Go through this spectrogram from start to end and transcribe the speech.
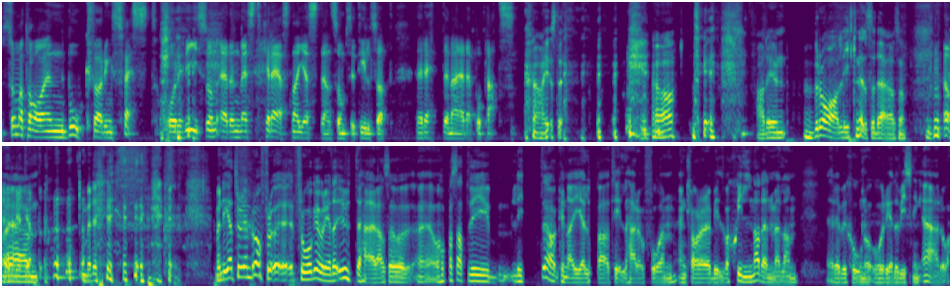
som att ha en bokföringsfest och revisorn är den mest kräsna gästen som ser till så att rätterna är där på plats. Ja, just det. ja, det, ja, det är en bra liknelse där alltså. Ja, det vet jag Ehm, inte. Men, det, men det, jag tror det är en bra frå- fråga att reda ut det här. Alltså, eh, jag hoppas att vi lite har kunnat hjälpa till här och få en, en klarare bild vad skillnaden mellan revision och, och redovisning är då.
